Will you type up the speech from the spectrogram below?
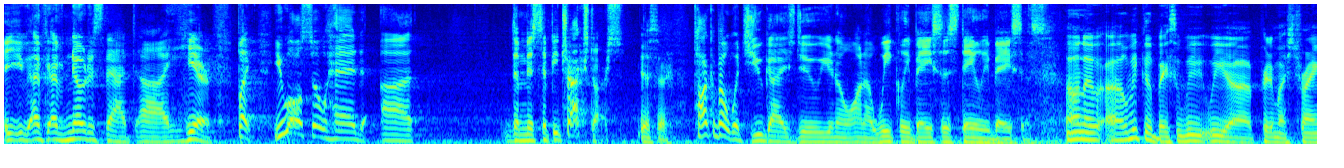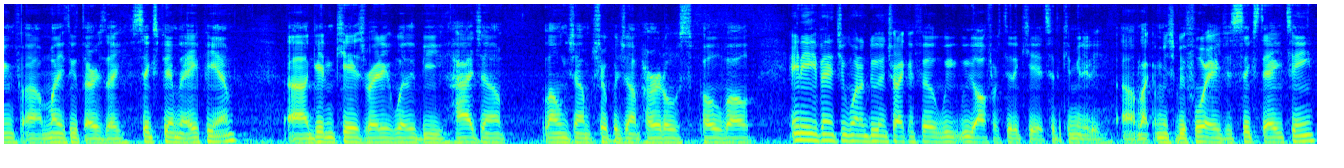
I've, I've noticed that uh, here. But you also had. uh, the Mississippi Track Stars. Yes, sir. Talk about what you guys do, you know, on a weekly basis, daily basis. On a uh, weekly basis, we, we uh, pretty much train uh, Monday through Thursday, 6 p.m. to 8 p.m., uh, getting kids ready, whether it be high jump, long jump, triple jump, hurdles, pole vault. Any event you want to do in track and field, we, we offer to the kids, to the community. Um, like I mentioned before, ages 6 to 18.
